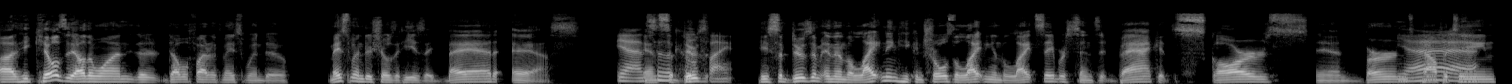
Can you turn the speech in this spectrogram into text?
Uh, he kills the other one. They're double fighting with Mace Windu. Mace Windu shows that he is a bad ass. Yeah, this And is a cool fight. He subdues him, and then the lightning, he controls the lightning and the lightsaber, sends it back. It scars and burns Yeah. Palpatine.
